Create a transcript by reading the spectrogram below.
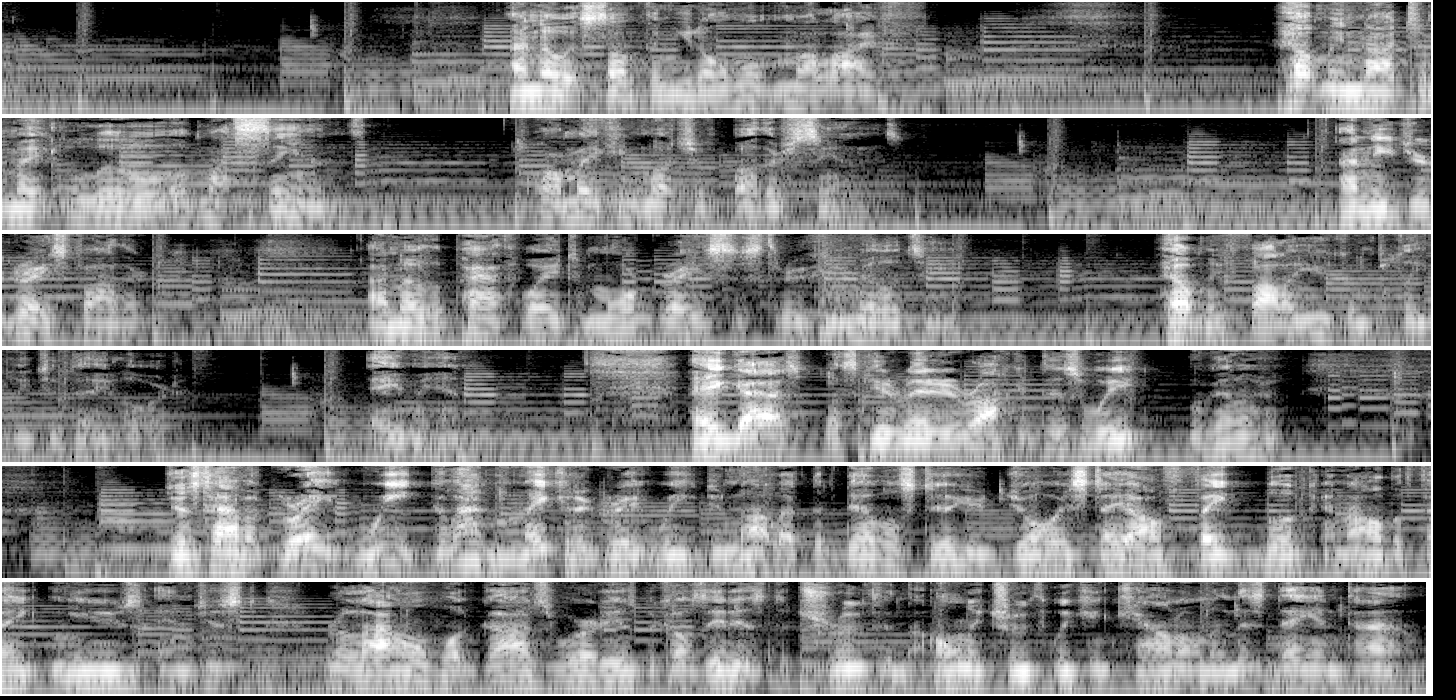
I know it's something you don't want in my life. Help me not to make little of my sins while making much of other sins. I need your grace, Father. I know the pathway to more grace is through humility. Help me follow you completely today, Lord. Amen. Hey guys, let's get ready to rock it this week. We're going to Just have a great week. Go out and make it a great week. Do not let the devil steal your joy. Stay off fake book and all the fake news and just rely on what God's word is because it is the truth and the only truth we can count on in this day and time.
